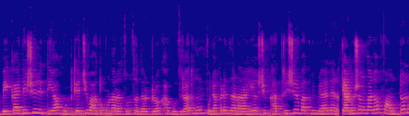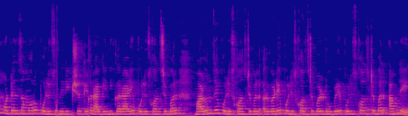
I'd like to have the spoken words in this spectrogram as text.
बेकायदेशीररित्या गुटख्याची वाहतूक होणार असून सदर ट्रक हा गुजरातहून पुण्याकडे जाणार आहे अशी खात्रीशीर बातमी मिळाल्यानं त्या अनुषंगानं फाउंटन हॉटेलसमोर पोलीस निरीक्षक Ragini Karale police constable Malunje police constable Argade police constable Dhoble police constable Amle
